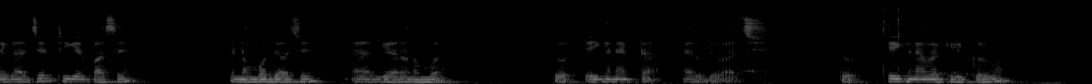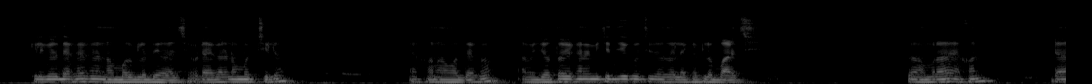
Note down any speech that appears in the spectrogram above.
লেখা আছে, ঠিক এর পাশে। নম্বর দেওয়া আছে, এগারো নম্বর তো এইখানে একটা অ্যারো দেওয়া আছে। তো এইখানে আমরা ক্লিক করব। ক্লিক করে দেখো এখানে নম্বরগুলো দেওয়া আছে। ওটা এগারো নম্বর ছিল। এখন আমার দেখো, আমি যত এখানে নিচে দিয়ে করছি, তত লেখাগুলো বাড়ছে। তো আমরা এখন এটা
